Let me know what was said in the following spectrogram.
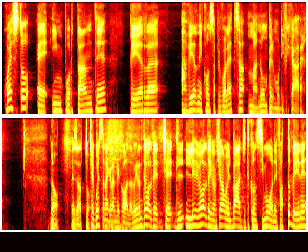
Questo è importante per averne consapevolezza, ma non per modificare. No, esatto. Cioè, questa è una grande cosa. Perché tante volte, cioè, le volte che facevamo il budget con Simone fatto bene,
